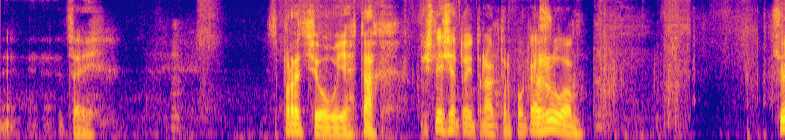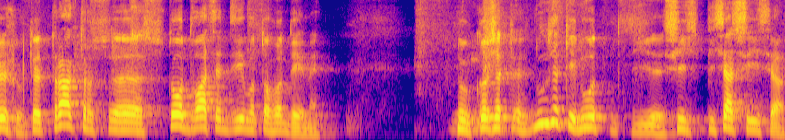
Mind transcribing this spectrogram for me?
е, цей спрацьовує. Так, пішли ще той трактор, покажу вам. Чуєш, це трактор е, 122 мотогодини. Ну, коротше, ну який? Ну от є, шість- 50-60.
